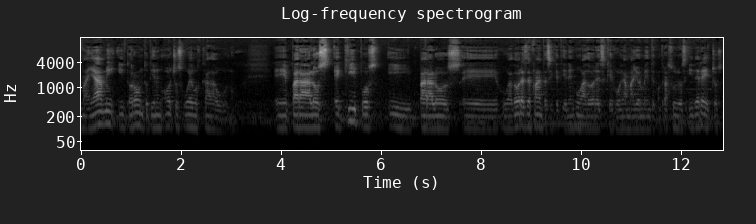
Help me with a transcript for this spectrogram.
Miami y Toronto tienen ocho juegos cada uno. Eh, para los equipos y para los eh, jugadores de fantasy que tienen jugadores que juegan mayormente contra suyos y derechos,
